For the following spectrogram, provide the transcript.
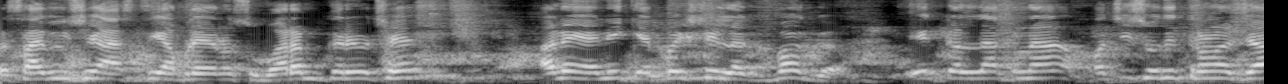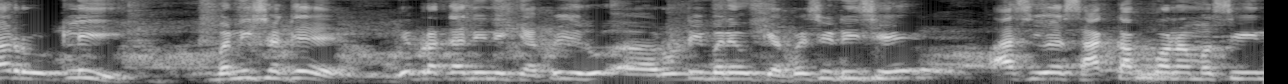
વસાવ્યું છે. આજથી આપણે એનો શુભારંભ કર્યો છે. અને એની કેપેસિટી લગભગ એક કલાકના પચીસોથી ત્રણ હજાર રોટલી બની શકે એ પ્રકારની એની કેપે રોટી બને એવું કેપેસિટી છે. આ સિવાય શાક કાપવાના મશીન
